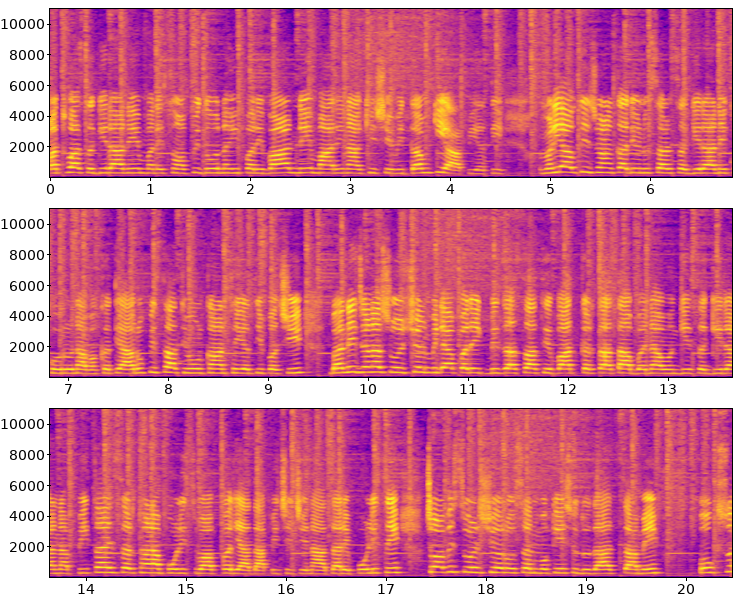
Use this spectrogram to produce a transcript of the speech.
અથવા સગીરાને મને સોંપી દો નહીં, પરિવારને મારી નાખીશ એવી ધમકી આપી હતી. મળી આવતી જાણકારી અનુસાર સગીરાને કોરોના વખતે આરોપી સાથે ઓળખાણ થઈ હતી. પછી બંને જણા સોશિયલ મીડિયા પર એકબીજા સાથે વાત કરતા હતા. બનાવ અંગે સગીરાના પિતાએ સરથાણા પોલીસમાં ફરિયાદ આપી છે, જેના આધારે પોલીસે ચોવીસ વર્ષીય રોશન મુકેશ દુદાસ સામે પોક્સો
